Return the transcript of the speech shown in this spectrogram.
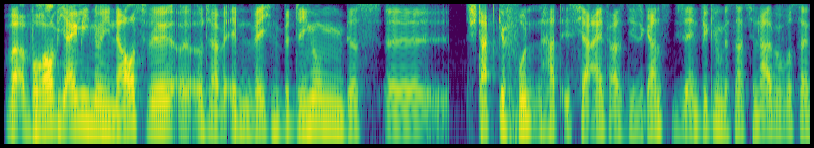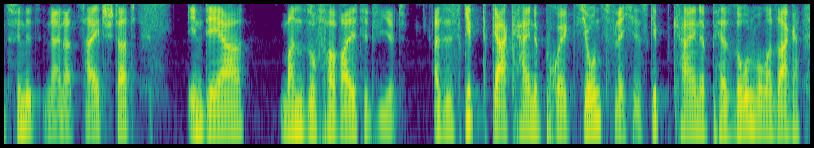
worauf ich eigentlich nur hinaus will, äh, unter in welchen Bedingungen das äh, stattgefunden hat, ist ja einfach, also diese ganze, diese Entwicklung des Nationalbewusstseins findet in einer Zeit statt, in der man so verwaltet wird. Also es gibt gar keine Projektionsfläche, es gibt keine Person, wo man sagen kann,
